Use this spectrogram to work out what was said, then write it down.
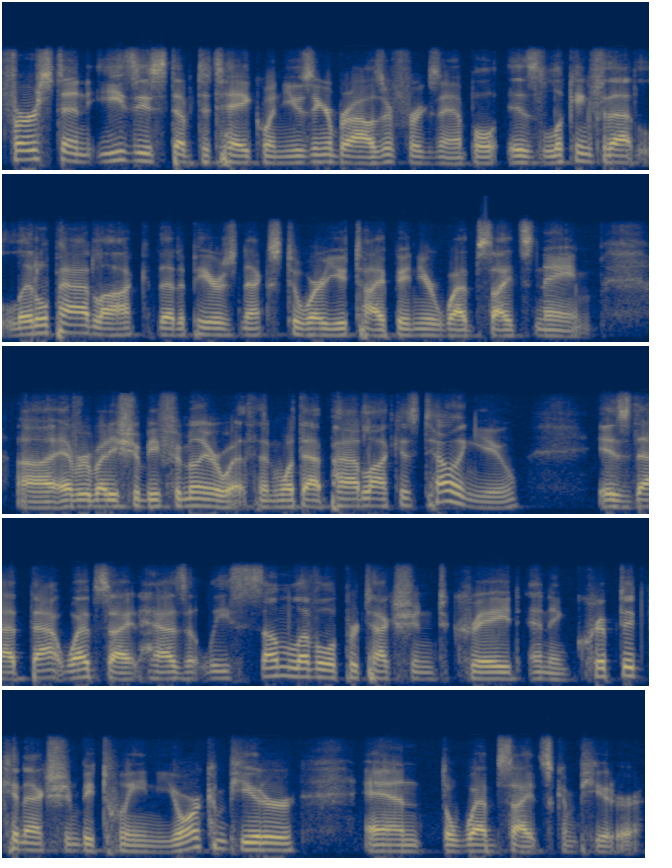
First and easiest step to take when using a browser, for example, is looking for that little padlock that appears next to where you type in your website's name. Uh, everybody should be familiar with. And what that padlock is telling you is that that website has at least some level of protection to create an encrypted connection between your computer and the website's computer.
